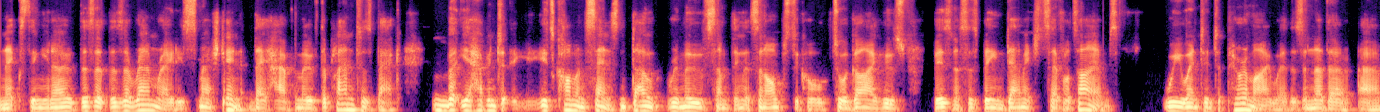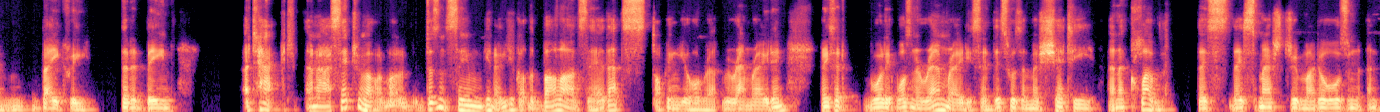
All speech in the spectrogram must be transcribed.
Next thing you know, there's a there's a ram raid. He's smashed in. They have moved the planters back, but you're having to. It's common sense. Don't remove something that's an obstacle to a guy whose business has been damaged several times. We went into Pirimai, where there's another um, bakery that had been attacked. And I said to him, well, it doesn't seem, you know, you've got the bollards there. That's stopping your ram raiding. And he said, well, it wasn't a ram raid. He said, this was a machete and a club. They, they smashed through my doors and, and,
